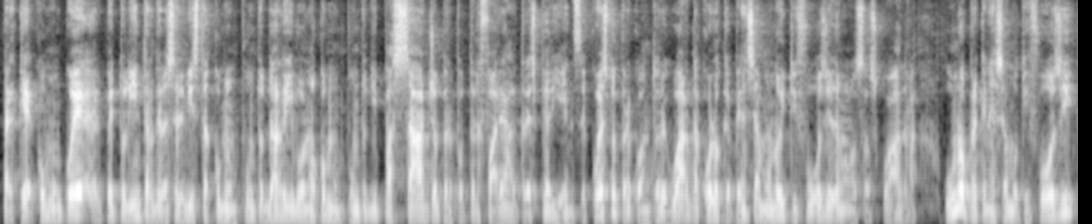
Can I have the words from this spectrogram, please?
perché comunque, ripeto, l'Inter deve essere vista come un punto d'arrivo, non come un punto di passaggio per poter fare altre esperienze. Questo per quanto riguarda quello che pensiamo noi tifosi della nostra squadra. Uno, perché ne siamo tifosi,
